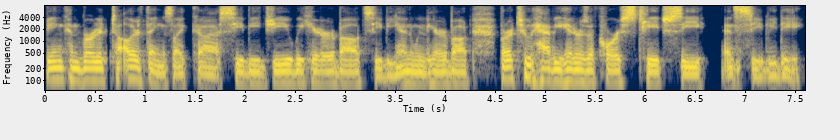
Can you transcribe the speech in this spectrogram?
being converted to other things like uh, CBG, we hear about, CBN, we hear about, but our two heavy hitters, of course, THC and CBD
